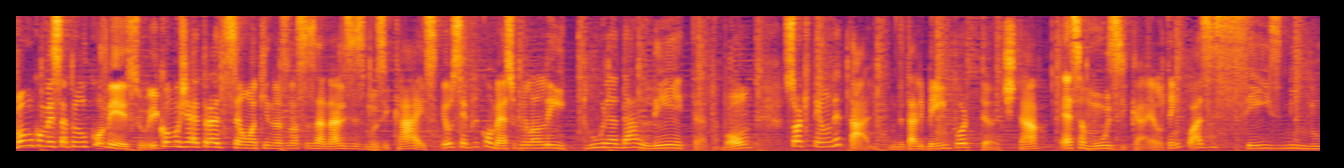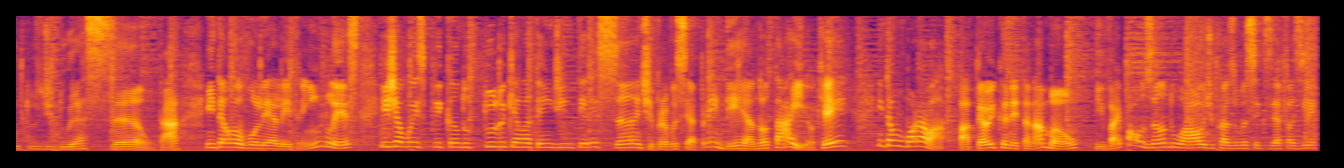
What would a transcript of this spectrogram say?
Vamos começar pelo começo. E como já é tradição aqui nas nossas análises musicais, eu sempre começo pela leitura da letra, tá bom? Só que tem um detalhe, um detalhe bem importante, tá? Essa música, ela tem quase 6 minutos de duração tá? Então eu vou ler a letra em inglês e já vou explicando tudo que ela tem de interessante para você aprender, anotar aí, ok? Então bora lá, papel e caneta na mão e vai pausando o áudio caso você quiser fazer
